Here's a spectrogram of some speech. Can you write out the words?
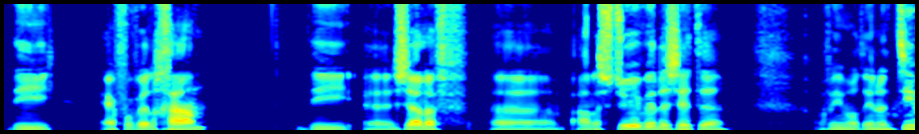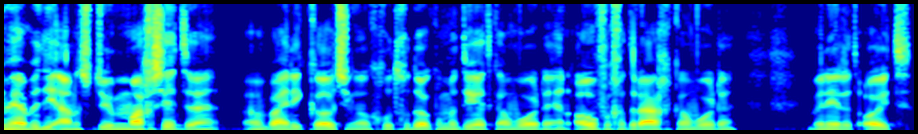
die ervoor willen gaan, die uh, zelf uh, aan het stuur willen zitten of iemand in een team hebben die aan het stuur mag zitten, waarbij die coaching ook goed gedocumenteerd kan worden en overgedragen kan worden wanneer het ooit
